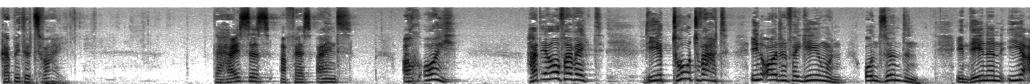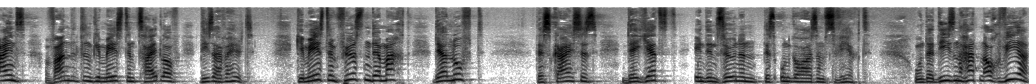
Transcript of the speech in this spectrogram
Kapitel 2. Da heißt es ab Vers 1, auch euch hat er auferweckt, die ihr tot wart in euren Vergehungen und Sünden, in denen ihr einst wandelten gemäß dem Zeitlauf dieser Welt, gemäß dem Fürsten der Macht, der Luft, des Geistes, der jetzt in den Söhnen des Ungehorsams wirkt. Unter diesen hatten auch wir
